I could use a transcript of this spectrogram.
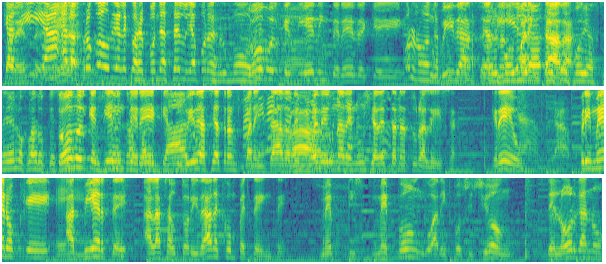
fiscalía, a la Procuraduría le corresponde hacerlo ya por el rumor. Todo el que tiene interés de que no su vida sea transparentada, eso podía hacerlo, claro que sí. todo el que tiene interés que su vida sea transparentada después de una denuncia de esta naturaleza, creo, primero que Eh. advierte a las autoridades competentes, me, me pongo a disposición del órgano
